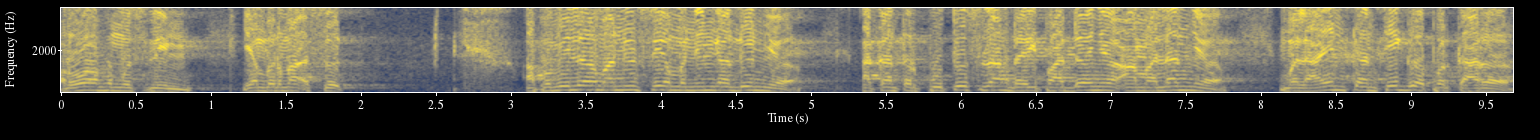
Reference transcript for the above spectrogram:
Rawahu Muslim yang bermaksud apabila manusia meninggal dunia akan terputuslah daripadanya amalannya melainkan tiga perkara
